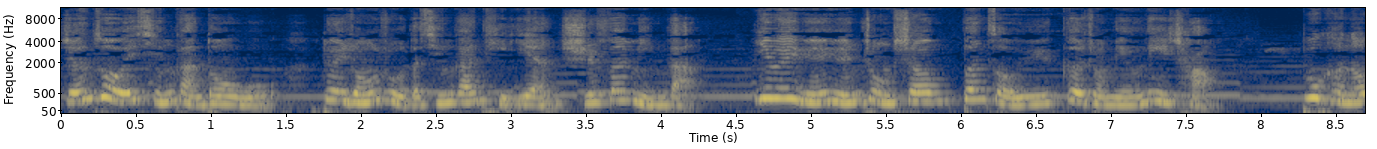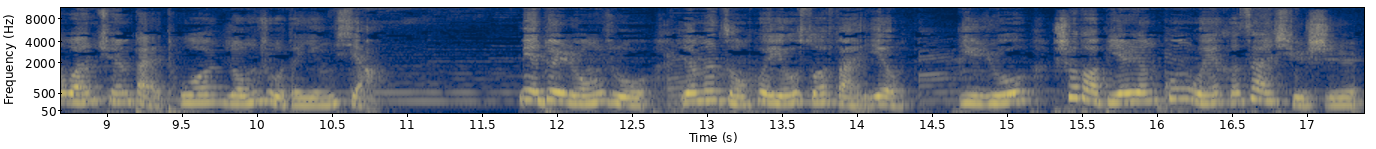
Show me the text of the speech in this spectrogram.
人作为情感动物，对荣辱的情感体验十分敏感，因为芸芸众生奔走于各种名利场，不可能完全摆脱荣辱的影响。面对荣辱，人们总会有所反应，比如受到别人恭维和赞许时，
